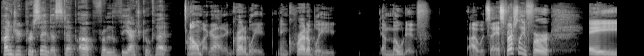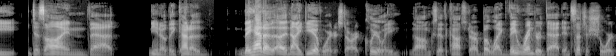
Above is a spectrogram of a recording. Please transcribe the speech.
hundred percent a step up from the theatrical cut. Oh my god, incredibly, incredibly emotive. I would say, especially for a design that you know they kind of they had a, an idea of where to start clearly because um, they had the concept art, but like they rendered that in such a short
